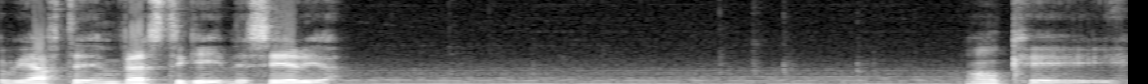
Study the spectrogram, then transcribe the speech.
We have to investigate this area. Okay.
